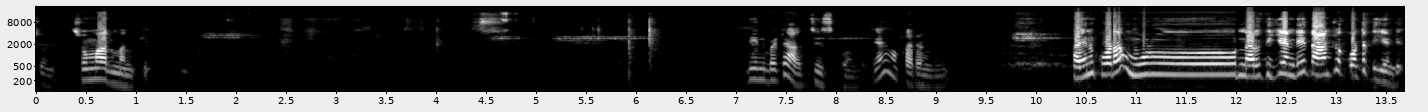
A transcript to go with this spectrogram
చూడండి. సుమారు మనకి. దీన్ని బట్టి అది చేసుకోండి. ఒక రంగును పైన కూడా మూడున్నర తీయండి దాంట్లో గుంట తీయండి.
